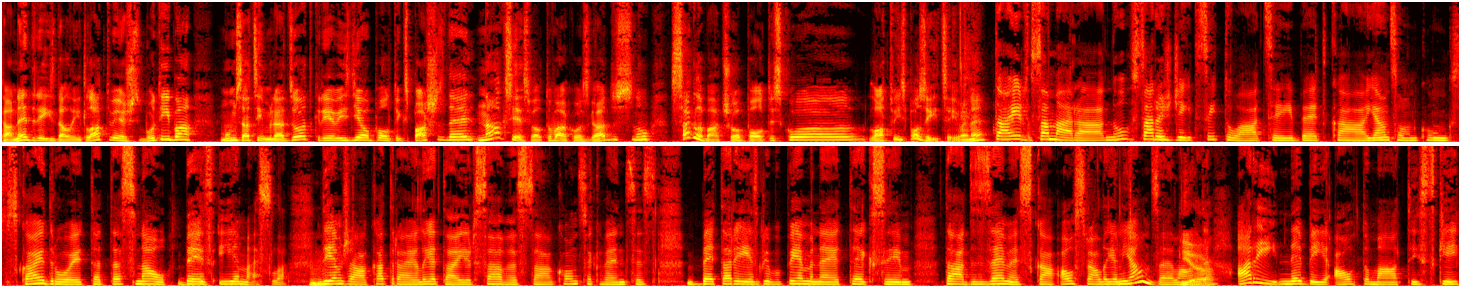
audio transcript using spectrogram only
tā nedrīkst dalīt latviešus. Būtībā mums acīm redzot, Krievijas ģeopolitikas pašas dēļ nāksies vēl tuvākos gadus, nu, saglabāt šo politisko Latvijas pozīciju, vai ne? Tā ir samērā nu, sarežģīta situācija, bet, kā Jansona kungs skaidroja, tad tas nav bez iemesla. Mm. Diemžēl katrai lietai ir savas uh, konsekvences, bet arī es gribu pieminēt, teiksim, tādas zemes kā Austrālija un Jaunzēlanda arī nebija automātiski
